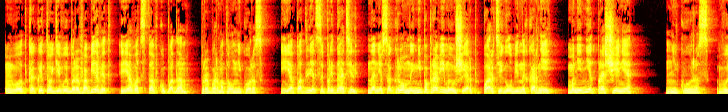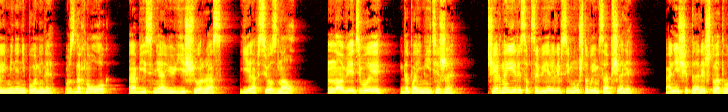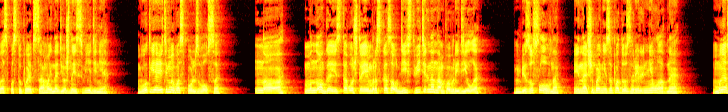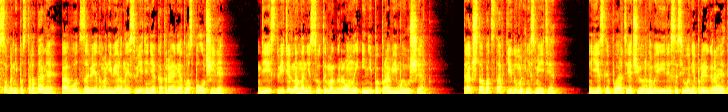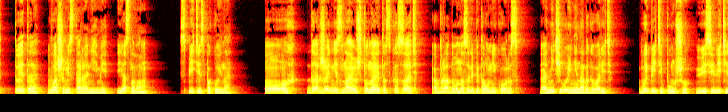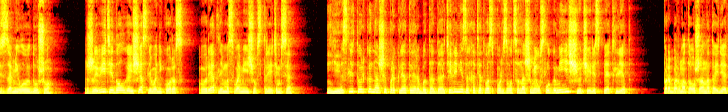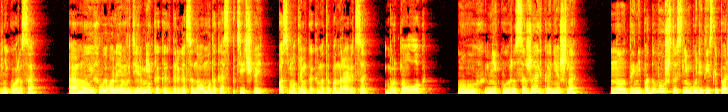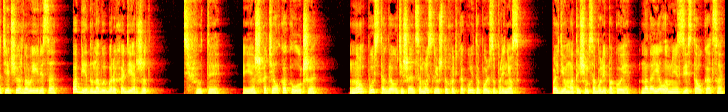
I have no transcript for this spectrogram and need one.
«Вот как итоги выборов объявят, я в отставку подам», – пробормотал Никорос. «Я подлец и предатель, нанес огромный, непоправимый ущерб партии глубинных корней. Мне нет прощения!» «Никорос, вы меня не поняли», – вздохнул Лок. «Объясняю еще раз. Я все знал». «Но ведь вы...» «Да поймите же. Черноирисовцы верили всему, что вы им сообщали. Они считали, что от вас поступают самые надежные сведения. Вот я этим и воспользовался». «Но многое из того, что я им рассказал, действительно нам повредило». «Безусловно», иначе бы они заподозрили неладное. Мы особо не пострадали, а вот заведомо неверные сведения, которые они от вас получили, действительно нанесут им огромный и непоправимый ущерб. Так что об отставке и думать не смейте. Если партия Черного Ириса сегодня проиграет, то это вашими стараниями, ясно вам? Спите спокойно». «Ох, даже не знаю, что на это сказать», – обрадованно залепетал Никорос. А ничего и не надо говорить. Выпейте пуншу, веселитесь за милую душу. Живите долго и счастливо, Никорос. Вряд ли мы с вами еще встретимся. Если только наши проклятые работодатели не захотят воспользоваться нашими услугами еще через пять лет. Пробормотал Жан, отойдя от Никороса. А мы их вывалим в дерьме, как их драгоценного мудака с птичкой. Посмотрим, как им это понравится», – буркнул Лок. «Ох, Никороса жаль, конечно. Но ты не подумал, что с ним будет, если партия Черного Ириса победу на выборах одержит?» «Тьфу ты, я ж хотел как лучше. Ну, пусть тогда утешается мыслью, что хоть какую-то пользу принес. Пойдем, отыщем Соболей покоя. Надоело мне здесь толкаться».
